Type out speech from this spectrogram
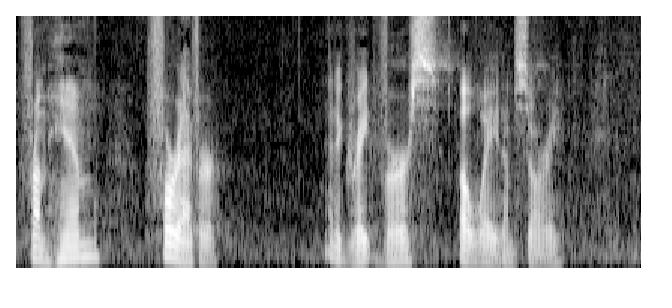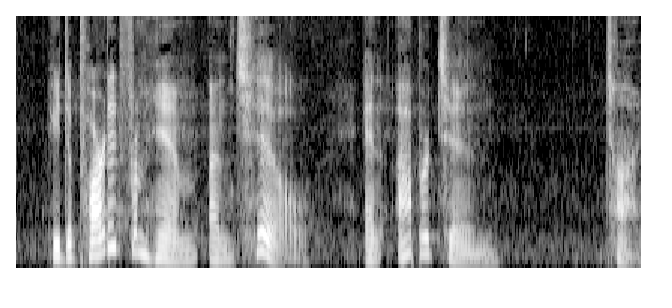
from him forever. Isn't that a great verse? Oh, wait, I'm sorry. He departed from him until an opportune time.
